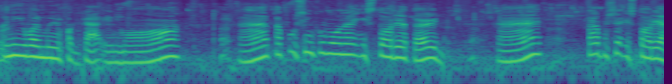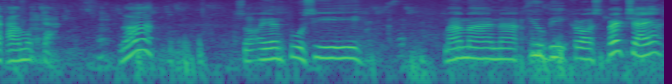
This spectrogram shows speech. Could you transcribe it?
Iniwan mo yung pagkain mo. Ha? Tapusin ko muna yung istorya third. Ha? Tapos yung istorya, kamot ka. No? So, ayan po si Mama na QB Cross Berkshire.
